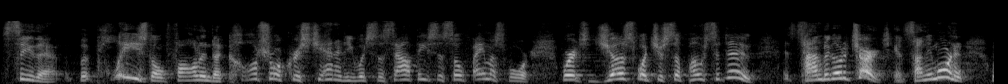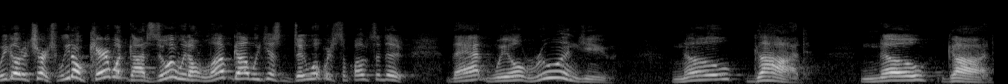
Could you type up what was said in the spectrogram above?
see that. But please don't fall into cultural Christianity, which the Southeast is so famous for, where it's just what you're supposed to do. It's time to go to church. It's Sunday morning. We go to church. We don't care what God's doing. We don't love God. We just do what we're supposed to do. That will ruin you. Know God. Know God.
